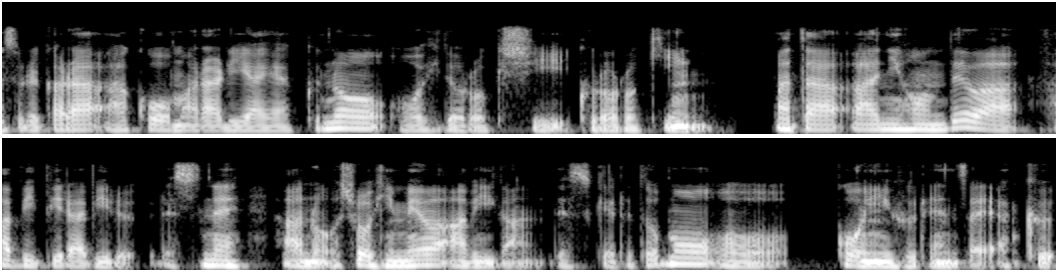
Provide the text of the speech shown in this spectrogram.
それから抗マラリア薬のヒドロキシクロロキンまた、日本ではファビピラビルですね。あの、商品名はアビガンですけれども、抗インフルエンザ薬、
